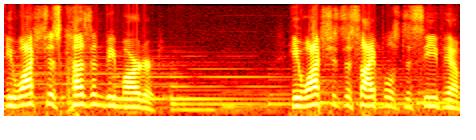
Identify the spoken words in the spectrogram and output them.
He watched his cousin be martyred. He watched his disciples deceive him.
